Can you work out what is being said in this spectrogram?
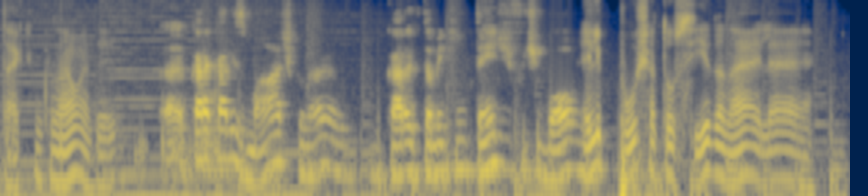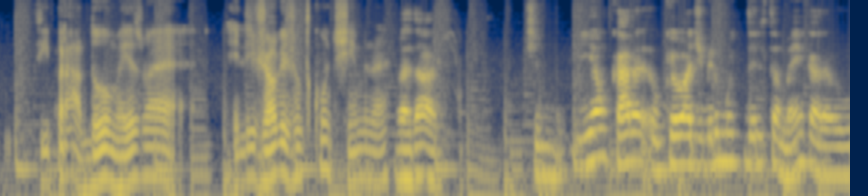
técnico, não é dele? É, o cara é carismático, né? Cara também que entende de futebol. Ele puxa a torcida, né? Ele é vibrador mesmo, é. Ele joga junto com o time, né? Verdade. E é um cara, o que eu admiro muito dele também, cara, o,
